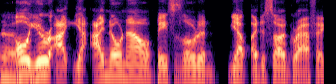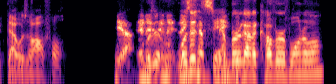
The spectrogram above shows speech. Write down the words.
'92, oh, you're I yeah, I know now bases loaded. Yep, I just saw a graphic. That was awful. yeah. And was it, and it, was it Sandberg making- on a cover of one of them?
